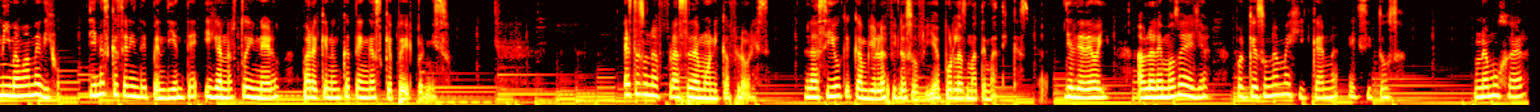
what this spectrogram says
Mi mamá me dijo, tienes que ser independiente y ganar tu dinero para que nunca tengas que pedir permiso. Esta es una frase de Mónica Flores, la CEO que cambió la filosofía por las matemáticas. Y el día de hoy hablaremos de ella porque es una mexicana exitosa, una mujer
